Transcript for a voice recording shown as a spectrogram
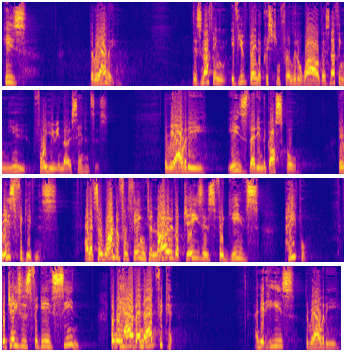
Here's the reality. There's nothing, if you've been a Christian for a little while, there's nothing new for you in those sentences. The reality is that in the gospel, there is forgiveness. And it's a wonderful thing to know that Jesus forgives people, that Jesus forgives sin, that we have an advocate. And yet, here's the reality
